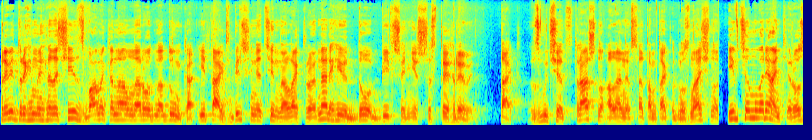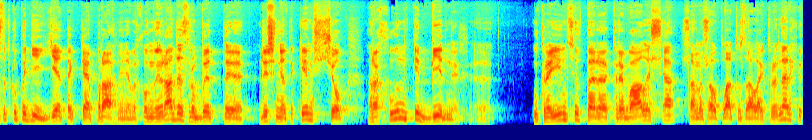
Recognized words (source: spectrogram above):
Привіт, дорогі мої глядачі! З вами канал Народна Думка. І так, збільшення цін на електроенергію до більше ніж 6 гривень. Так, звучить страшно, але не все там так однозначно. І в цьому варіанті розвитку подій є таке прагнення Верховної Ради зробити рішення таким, щоб рахунки бідних е, українців перекривалися саме за оплату за електроенергію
